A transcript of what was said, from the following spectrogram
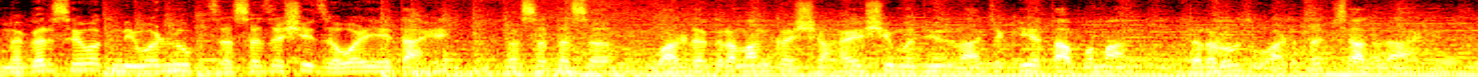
नगरसेवक निवडणूक जसजशी जवळ येत आहे तसं तसं वार्ड क्रमांक शहाऐंशी मधील राजकीय तापमान दररोज वाढतच चाललं आहे.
